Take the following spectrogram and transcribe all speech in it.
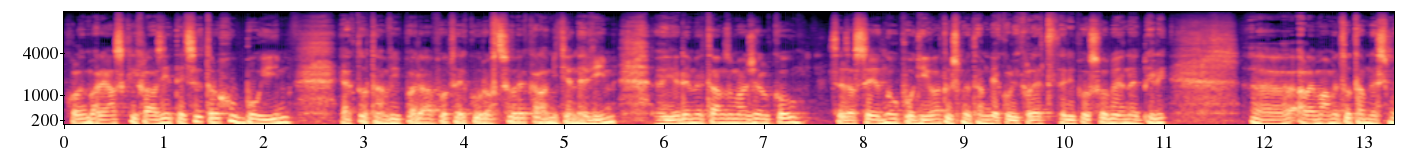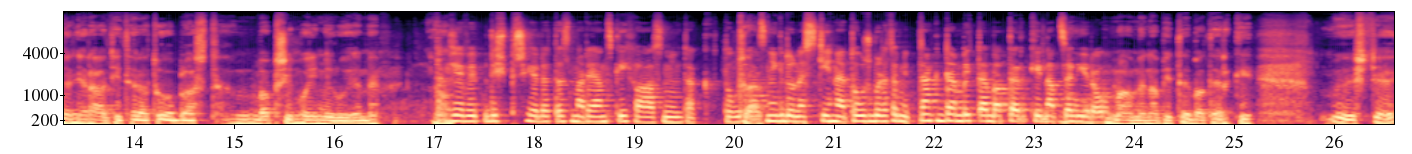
kolem Mariánských lázní. Teď se trochu bojím, jak to tam vypadá po té kurovcové kalamitě, nevím. Jedeme tam s manželkou se zase jednou podívat, už jsme tam několik let tedy po sobě nebyli, eh, ale máme to tam nesmírně rádi, teda tu oblast, ba přímo ji milujeme. No. Takže vy, když přijedete z Mariánských lázní, tak to už tak. vás nikdo nestihne, to už budete mít tak nabité baterky na celý no, rok. Máme nabité baterky. Ještě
